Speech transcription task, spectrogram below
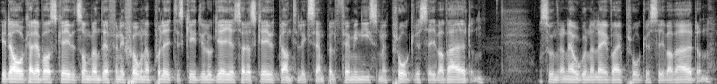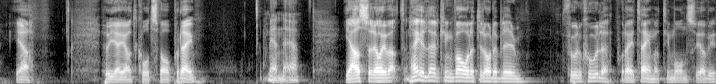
Idag hade jag bara skrivit som en definition av politiska ideologier så hade jag skrivit bland till exempel feminism med progressiva värden. Och så undrar någon elev vad är progressiva värden? Ja, hur ger jag ett kort svar på det? Men eh, Ja, så det har ju varit en hel del kring valet idag. Det blir full rulle på det temat. Imorgon så gör vi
